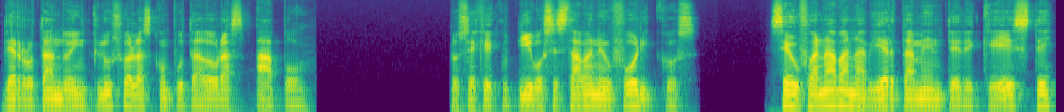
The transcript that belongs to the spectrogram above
derrotando incluso a las computadoras Apple. Los ejecutivos estaban eufóricos. Se ufanaban abiertamente de que este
